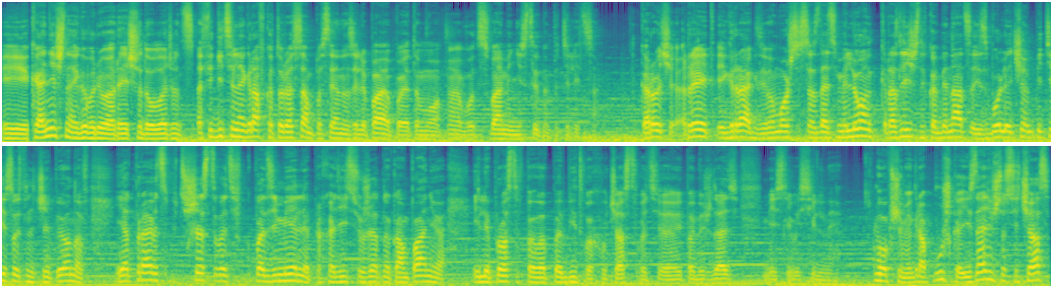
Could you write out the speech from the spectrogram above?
И, конечно, я говорю о Raid Shadow Legends. Офигительная игра, в которую я сам постоянно залипаю, поэтому э, вот с вами не стыдно поделиться. Короче, Raid — игра, где вы можете создать миллион различных комбинаций из более чем пяти сотен чемпионов и отправиться путешествовать в подземелье, проходить сюжетную кампанию или просто в PvP-битвах участвовать э, и побеждать, если вы сильные. В общем, игра пушка. И знаете, что сейчас?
